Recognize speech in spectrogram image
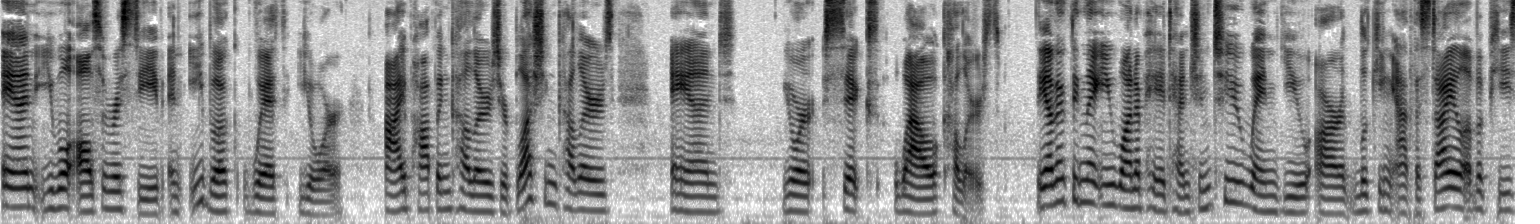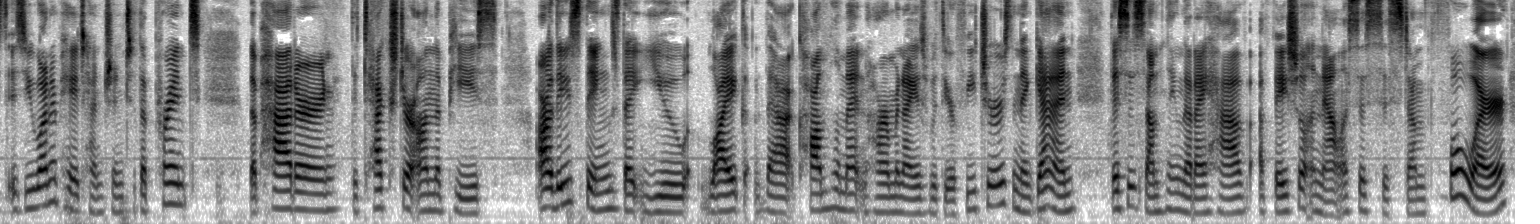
and you will also receive an ebook with your eye popping colors, your blushing colors, and your six wow colors. The other thing that you want to pay attention to when you are looking at the style of a piece is you want to pay attention to the print, the pattern, the texture on the piece. Are these things that you like that complement and harmonize with your features? And again, this is something that I have a facial analysis system for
